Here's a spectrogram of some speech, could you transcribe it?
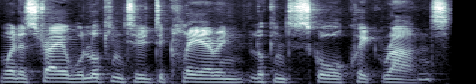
when Australia were looking to declare and looking to score quick runs.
